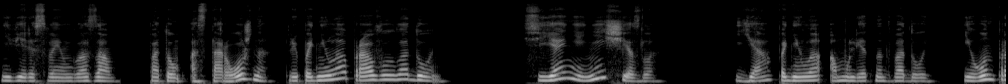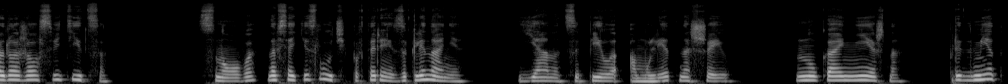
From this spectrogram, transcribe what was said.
не веря своим глазам, потом осторожно приподняла правую ладонь. Сияние не исчезло, я подняла амулет над водой, и он продолжал светиться. Снова, на всякий случай, повторяя заклинание, я нацепила амулет на шею. Ну, конечно, предмет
